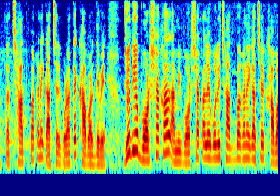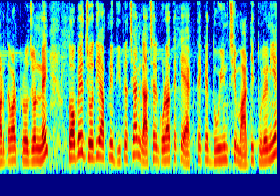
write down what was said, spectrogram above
আপনার ছাদ বাগানে গাছের গোড়াতে খাবার দেবে যদিও বর্ষাকাল, আমি বর্ষাকালে বলি ছাদ বাগানে গাছের খাবার দেওয়ার প্রয়োজন নেই। তবে যদি আপনি দিতে চান, গাছের গোড়া থেকে এক থেকে দুই ইঞ্চি মাটি তুলে নিয়ে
